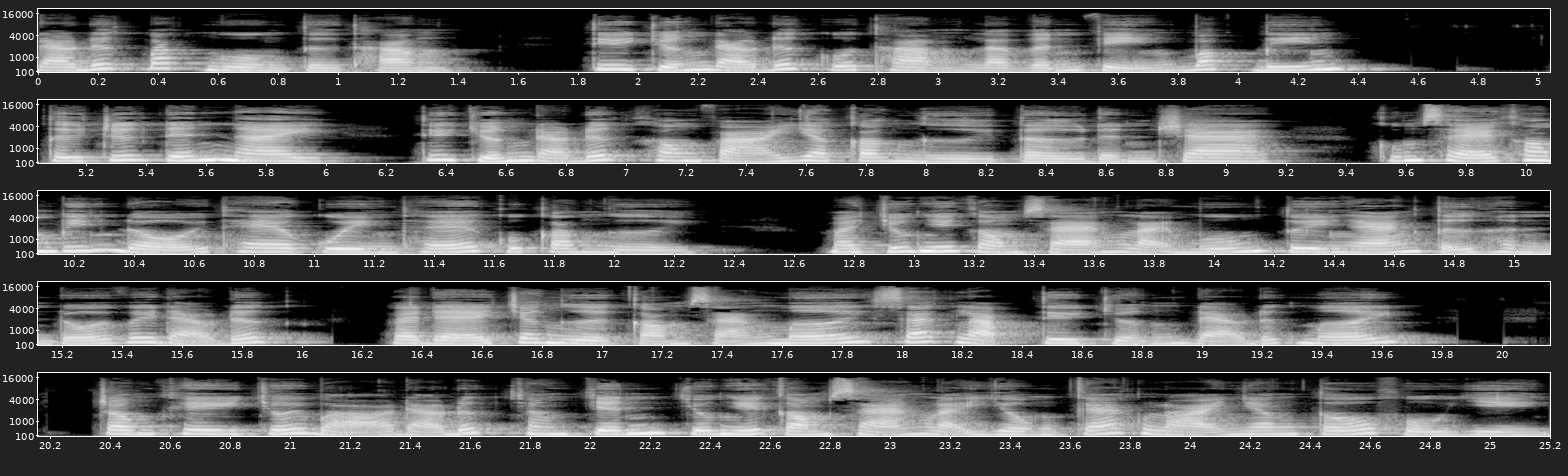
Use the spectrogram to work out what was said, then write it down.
Đạo đức bắt nguồn từ thần. Tiêu chuẩn đạo đức của thần là vĩnh viễn bất biến. Từ trước đến nay, tiêu chuẩn đạo đức không phải do con người tự định ra, cũng sẽ không biến đổi theo quyền thế của con người, mà chủ nghĩa cộng sản lại muốn tuyên án tử hình đối với đạo đức và để cho người cộng sản mới xác lập tiêu chuẩn đạo đức mới. Trong khi chối bỏ đạo đức chân chính, chủ nghĩa cộng sản lại dùng các loại nhân tố phụ diện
